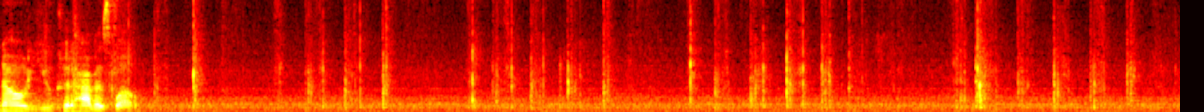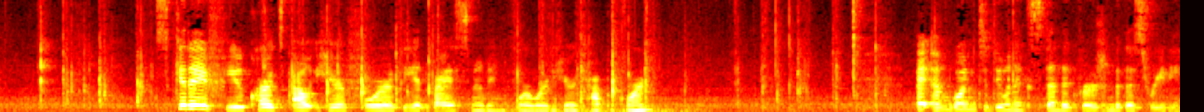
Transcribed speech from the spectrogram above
no, you could have as well. Get a few cards out here for the advice moving forward here, Capricorn. I am going to do an extended version to this reading,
